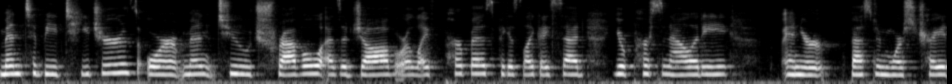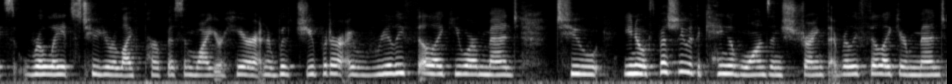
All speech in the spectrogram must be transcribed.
meant to be teachers or meant to travel as a job or a life purpose because like I said, your personality, and your best and worst traits relates to your life purpose and why you're here. And with Jupiter, I really feel like you are meant to, you know, especially with the King of Wands and strength, I really feel like you're meant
